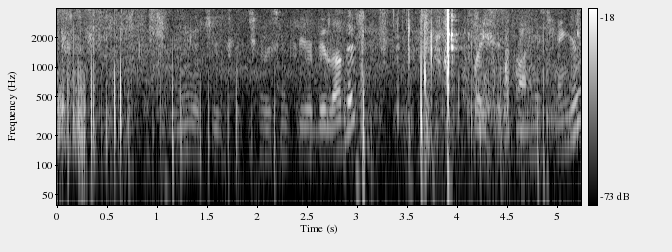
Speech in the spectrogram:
This ring that you've chosen for your beloved. Place it upon his finger.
